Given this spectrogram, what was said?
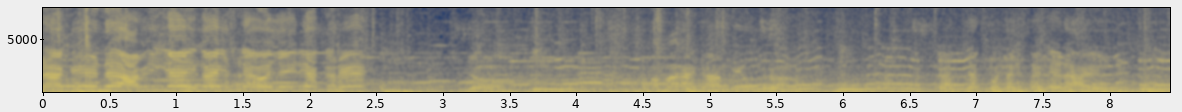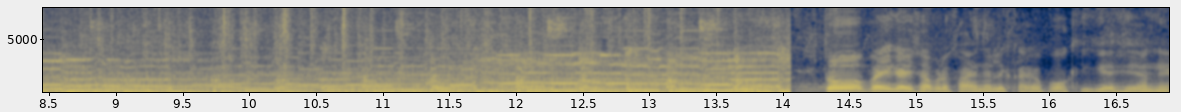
નાખીને આવી ગયા ગઈશ ને, હવે જઈ રહ્યા ઘરે. જો અમારા ગામની ઉતરણ. ચક ચક પતંગ સજેરા હે તો ભાઈ ગઈશ આપણે ફાઇનલી ઘરે પહોંચી ગયા છે અને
